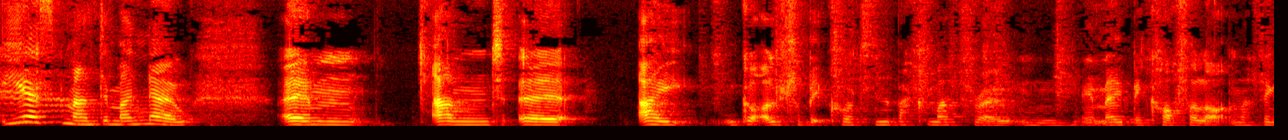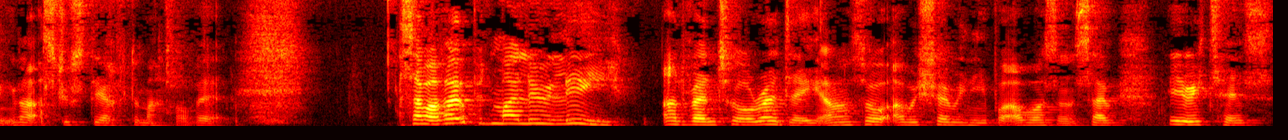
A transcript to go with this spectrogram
Yes, madam, I know. Um, and uh, I got a little bit caught in the back of my throat and it made me cough a lot and I think that's just the aftermath of it. So I've opened my Lou Lee advent already and I thought I was showing you but I wasn't so here it is.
